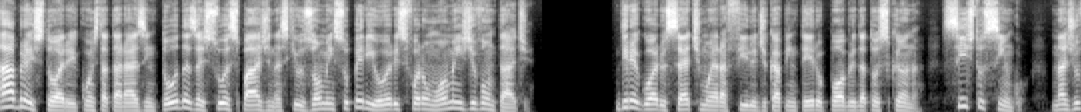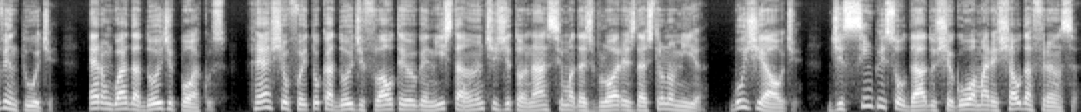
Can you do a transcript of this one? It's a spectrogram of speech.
Abra a história e constatarás em todas as suas páginas que os homens superiores foram homens de vontade. Gregório VII era filho de carpinteiro pobre da Toscana, Sisto V, na juventude, era um guardador de porcos. Herschel foi tocador de flauta e organista antes de tornar-se uma das glórias da astronomia. Bugialdi, de simples soldado chegou a marechal da França.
